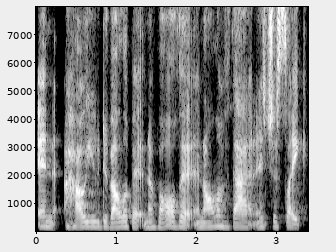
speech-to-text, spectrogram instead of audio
and how you develop it and evolve it and all of that. And it's just like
